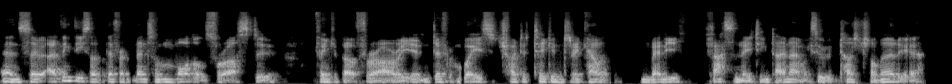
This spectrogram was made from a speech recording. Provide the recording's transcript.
And so I think these are different mental models for us to think about Ferrari in different ways to try to take into account many fascinating dynamics that we've touched on earlier.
